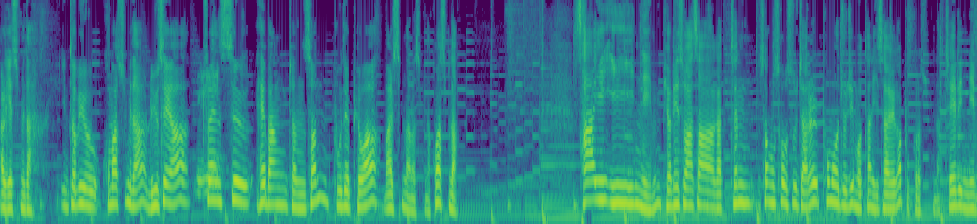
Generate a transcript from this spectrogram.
알겠습니다. 인터뷰 고맙습니다. 류세아 네. 트랜스 해방전선 부대표와 말씀 나눴습니다. 고맙습니다. 4222님, 변희수 하사 같은 성소수자를 품어주지 못한 이 사회가 부끄럽습니다. 제리님,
